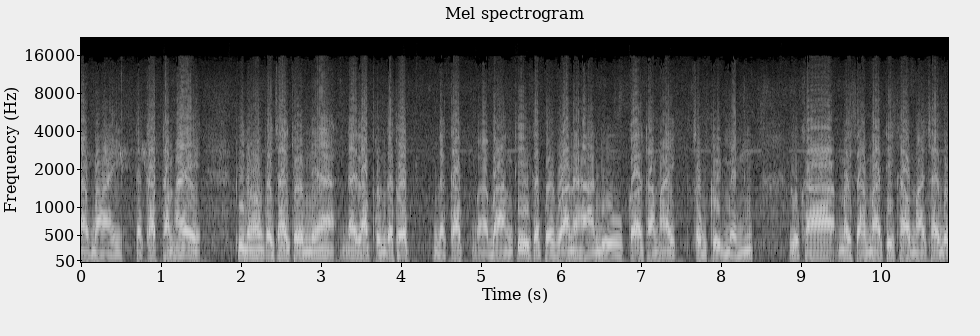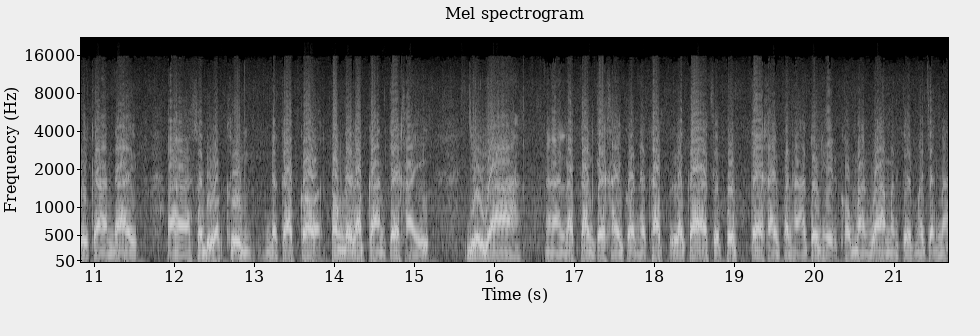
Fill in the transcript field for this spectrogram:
มากมายนะครับทำให้พี่น้องประชาชนเนี้ยได้รับผลกระทบนะครับบางที่ก็เปิดร้านอาหารอยู่ก็ทำให้ส่งกลิ่นเหม็น ลูกค้าไม่สามารถที่เข้ามาใช้บริการได้สะดวกขึ้นนะครับ ก็ต้องได้รับการแก้ไขเยียวยารับการแก้ไขก่อนนะครับ แล้วก็เสร็จปุ๊บแก้ไขปัญหาต้นเหตุของมันว่ามันเกิดมาจากไหน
